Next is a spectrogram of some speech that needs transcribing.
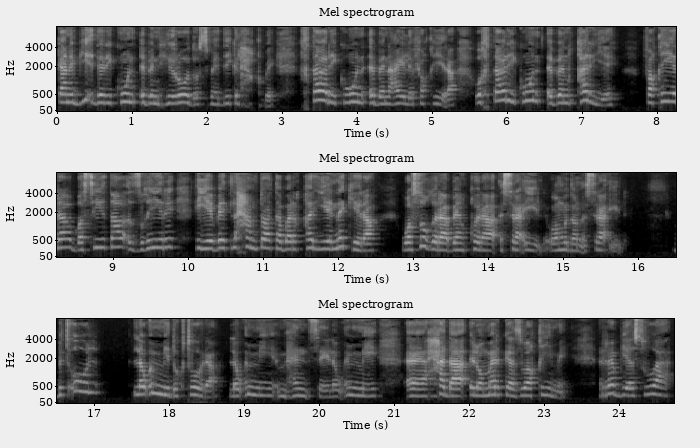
كان بيقدر يكون ابن هيرودس بهديك الحقبة. اختار يكون ابن عيلة فقيرة. واختار يكون ابن قرية فقيرة بسيطة صغيرة. هي بيت لحم تعتبر قرية نكرة وصغرى بين قرى إسرائيل ومدن إسرائيل. بتقول لو أمي دكتورة لو أمي مهندسة لو أمي آه، حدا له مركز وقيمة. الرب يسوع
